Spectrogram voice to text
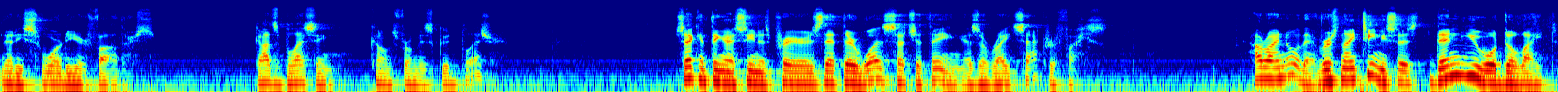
that he swore to your fathers. God's blessing comes from his good pleasure. Second thing I see in his prayer is that there was such a thing as a right sacrifice. How do I know that? Verse 19, he says, Then you will delight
